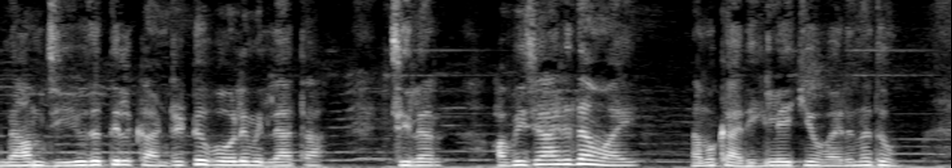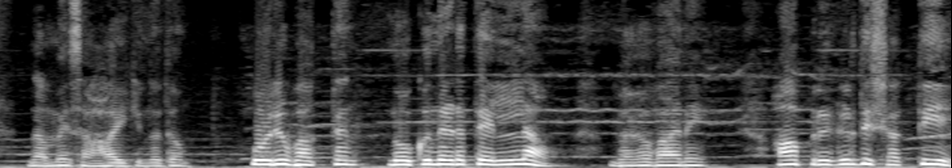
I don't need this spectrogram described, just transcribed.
നാം ജീവിതത്തിൽ കണ്ടിട്ട് പോലുമില്ലാത്ത ചിലർ അവിചാരിതമായി നമുക്ക് അരികിലേക്ക് വരുന്നതും നമ്മെ സഹായിക്കുന്നതും. ഒരു ഭക്തൻ നോക്കുന്നിടത്തെല്ലാം ഭഗവാനെ ആ പ്രകൃതി ശക്തിയെ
